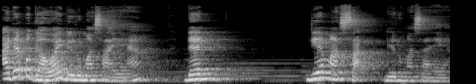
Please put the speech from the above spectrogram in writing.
ada pegawai di rumah saya dan dia masak di rumah saya.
